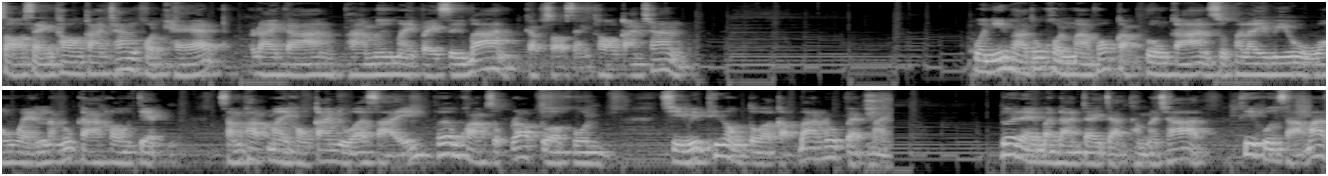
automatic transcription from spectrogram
สอแสงทองการช่างพอดแคสต์รายการพามือใหม่ไปซื้อบ้านกับสอแสงทองการช่าง วันนี้พาทุกคนมาพบกับโครงการสุภาลัยวิว วงแหวนลำลูกกาคลองเจ็ดสัมผัสใหม่ของการอยู่อาศัย เพิ่มความสุขรอบตัวคุณ ชีวิตที่ลงตัวกับบ้านรูปแบบใหม่ ด้วยแรงบันดาลใจจากธรรมชาติ ที่คุณสามารถ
